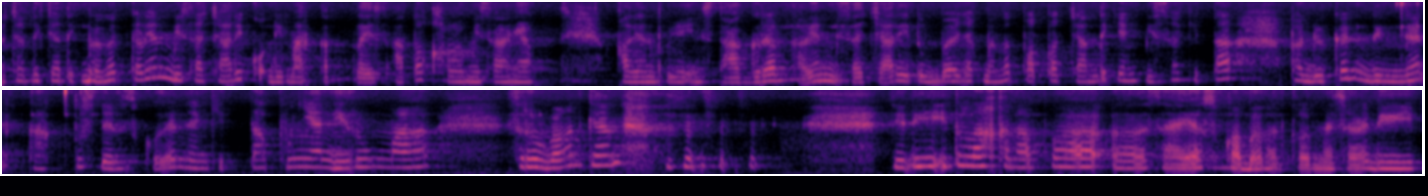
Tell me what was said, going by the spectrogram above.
cantik-cantik banget kalian bisa cari kok di marketplace. Atau kalau misalnya kalian punya Instagram kalian bisa cari. Itu banyak banget pot-pot cantik yang bisa kita padukan dengan kaktus dan sukulen yang kita punya di rumah. Seru banget kan? Jadi itulah kenapa uh, saya suka banget kalau misalnya di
